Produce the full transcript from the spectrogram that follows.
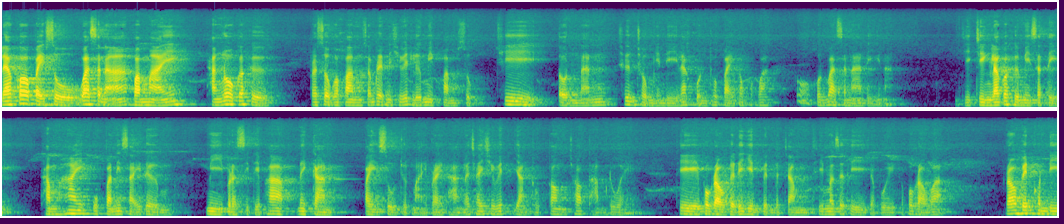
แล้วก็ไปสู่วาสนาความหมายทางโลกก็คือ ประสบกับความสำเร็จในชีวิตหรือมีความสุขที่ตนนั้นชื่นชมยินดี และคนทั่วไปก็บอกว่าโอ้คนวาสนาดีนะ จริงๆ แล้วก็คือมีสติทำให้อุปนิสัยเดิม มีประสิทธิภาพในการไปสู่จุดหมายปลายทางและใช้ชีวิตอย่างถูกต้องชอบธรรมด้วย ที่พวกเราเคยได้ยินเป็นประจำที่มัสถีจะปุยกับพวกเราว่า เราเป็นคนดี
